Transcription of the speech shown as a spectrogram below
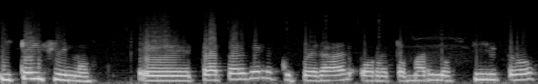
¿Y qué hicimos? Eh, tratar de recuperar o retomar los filtros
